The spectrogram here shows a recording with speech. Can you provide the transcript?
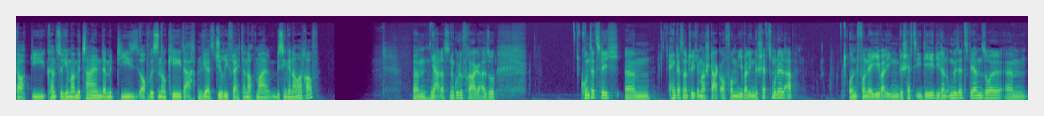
ja, die kannst du hier mal mitteilen, damit die auch wissen, okay, da achten wir als Jury vielleicht dann auch mal ein bisschen genauer drauf? Ähm, ja, das ist eine gute Frage. Also grundsätzlich ähm, hängt das natürlich immer stark auch vom jeweiligen Geschäftsmodell ab und von der jeweiligen Geschäftsidee, die dann umgesetzt werden soll. Ähm,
